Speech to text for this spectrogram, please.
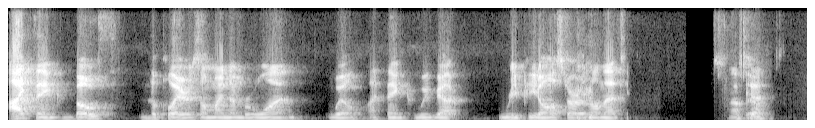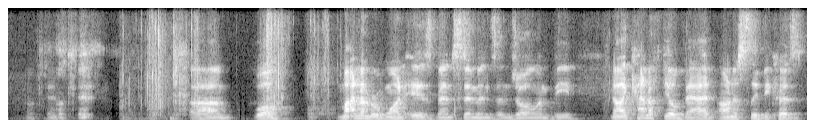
I think both the players on my number one will. I think we've got repeat All Stars on that team. Okay. Okay. Okay. Um, well, my number one is Ben Simmons and Joel Embiid. Now I kind of feel bad, honestly, because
